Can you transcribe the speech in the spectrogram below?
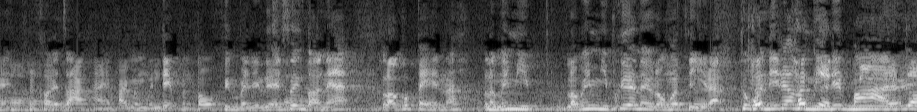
นะใช่ค่อยๆจางหายไปมันเหมือนเด็กมันโตขึ้นไปเรื่อยใช่ๆซึ่งตอนเนี้ยเราก็เป็นนะเราไม่มีเราไม่มีเพื่อนในอุดมคติแล้วทุกวันนี้ถ้ามันมีเกิดได้บ้าแล้วก็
